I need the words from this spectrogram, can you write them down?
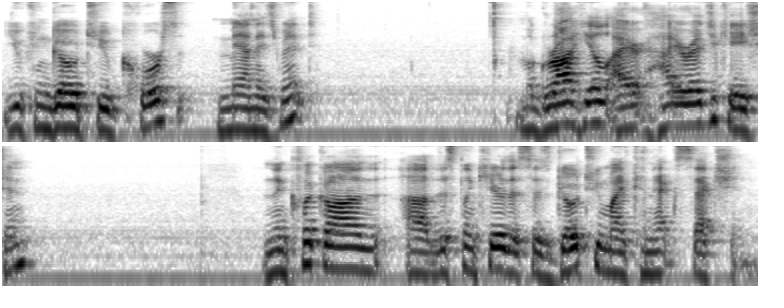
You can go to Course Management, McGraw-Hill Higher Education, and then click on uh, this link here that says go to my connect section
